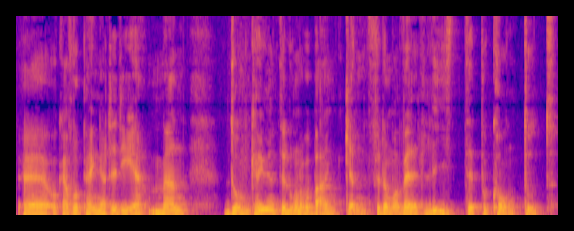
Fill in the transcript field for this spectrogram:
eh, och kan få pengar till det. Men de kan ju inte låna på banken för de har väldigt lite på kontot.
